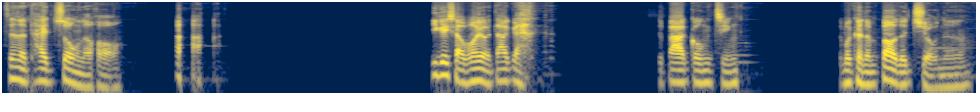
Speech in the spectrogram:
真的太重了吼！一个小朋友大概十八公斤，怎么可能抱得久呢？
